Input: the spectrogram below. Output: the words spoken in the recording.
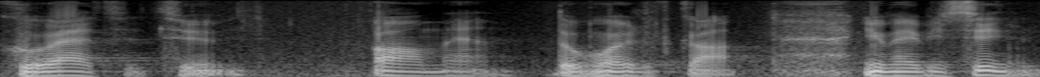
gratitude. Amen. The Word of God. You may be seated.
